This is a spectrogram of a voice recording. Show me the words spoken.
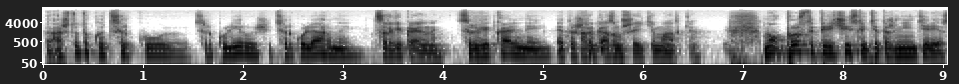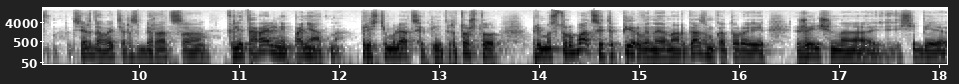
А что такое цирку... циркулирующий, циркулярный, Цервикальный. цервикальный? Это что Оргазм шейки матки. такое? Ну, просто перечислить это же неинтересно. Теперь давайте разбираться. Клиторальный понятно, при стимуляции клитора. То, что при мастурбации, это первый, наверное, оргазм, который женщина себе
